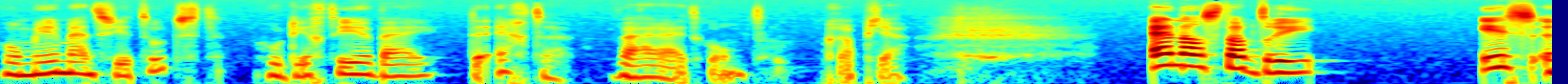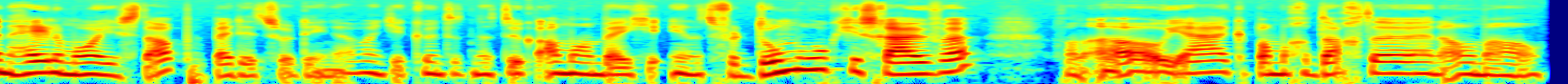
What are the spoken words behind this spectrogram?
hoe meer mensen je toetst, hoe dichter je bij de echte waarheid komt. Grapje. En dan stap drie is een hele mooie stap bij dit soort dingen. Want je kunt het natuurlijk allemaal een beetje in het verdomhoekje schuiven. Van, oh ja, ik heb allemaal gedachten en allemaal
